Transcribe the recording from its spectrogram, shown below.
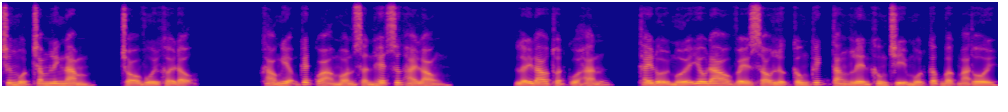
chương 105, trò vui khởi động. Khảo nghiệm kết quả mòn sần hết sức hài lòng. Lấy đao thuật của hắn, thay đổi mới yêu đao về sau lực công kích tăng lên không chỉ một cấp bậc mà thôi.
